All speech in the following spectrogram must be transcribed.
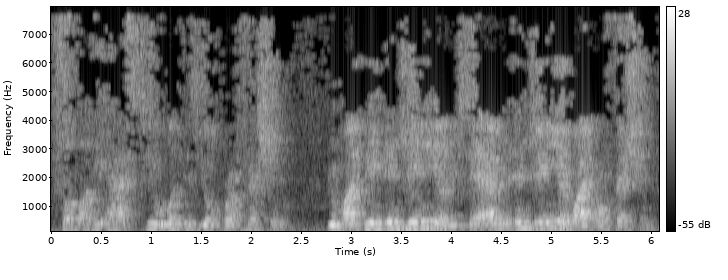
Somebody asks you, what is your profession? You might be an engineer. You say, I'm an engineer by profession.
